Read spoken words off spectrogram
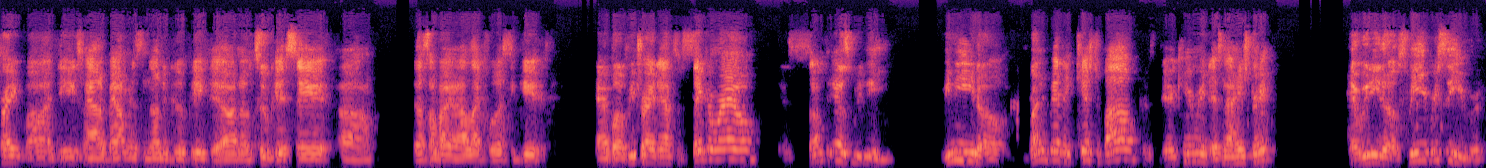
Trevon Diggs from Alabama is another good pick that I know Tuka said. Um, that's somebody I like for us to get. And but if we trade down to the second round, it's something else we need. We need a running back to catch the ball because Derrick Henry, that's not his strength. And we need a speed receiver.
